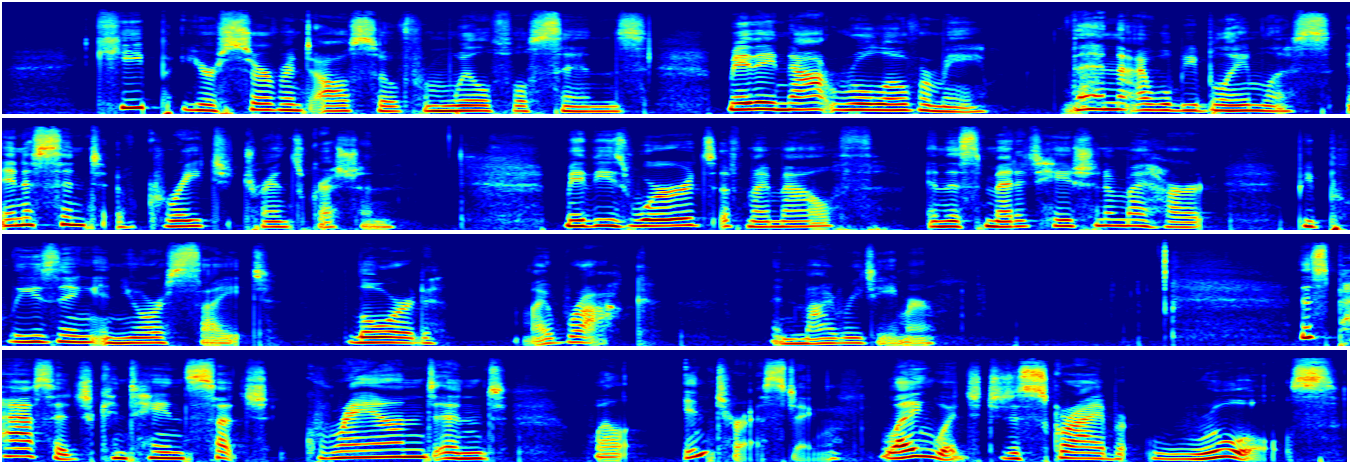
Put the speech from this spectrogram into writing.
Keep your servant also from wilful sins. May they not rule over me. Then I will be blameless, innocent of great transgression. May these words of my mouth and this meditation of my heart be pleasing in your sight, Lord, my rock and my redeemer. This passage contains such grand and, well, interesting language to describe rules.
